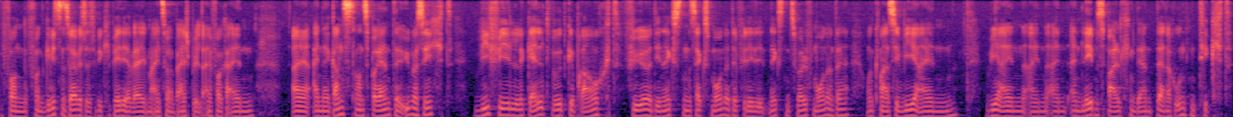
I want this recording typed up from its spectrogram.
von, von gewissen Services, Wikipedia wäre eben ein, zwei Beispiel, einfach ein, äh, eine ganz transparente Übersicht, wie viel Geld wird gebraucht für die nächsten sechs Monate, für die nächsten zwölf Monate und quasi wie ein, wie ein, ein, ein, ein Lebensbalken, der, der nach unten tickt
